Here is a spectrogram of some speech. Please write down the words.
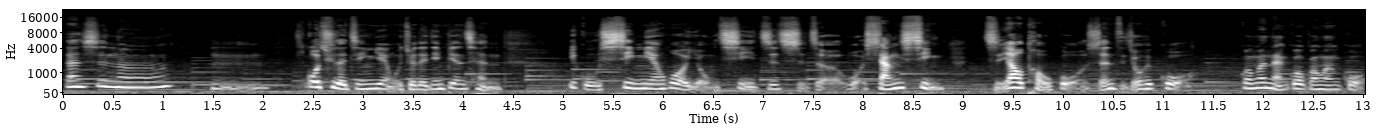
但是呢，嗯，过去的经验，我觉得已经变成一股信念或勇气，支持着我相信，只要头过，绳子就会过，关关难过关关过。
